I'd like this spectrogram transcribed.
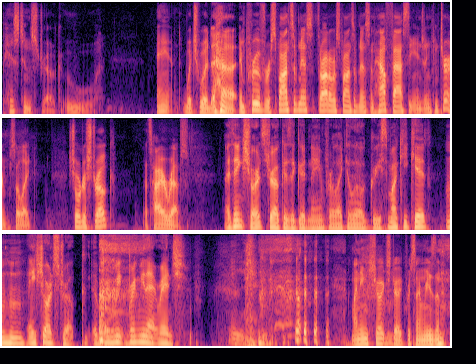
piston stroke. Ooh and which would uh, improve responsiveness, throttle responsiveness, and how fast the engine can turn. So, like, shorter stroke, that's higher revs. I think short stroke is a good name for like a little grease monkey kid. Mm-hmm. Hey, short stroke, bring me bring me that wrench. My name's Short Stroke for some reason.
